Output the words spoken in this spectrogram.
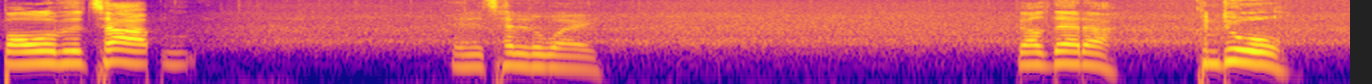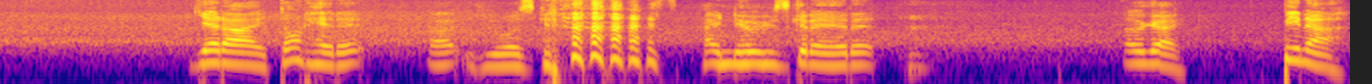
Ball over the top. And it's headed away. Valdera. Kundul. Yedai. Don't hit it. Uh, he was. I knew he was gonna hit it. Okay. Pina.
